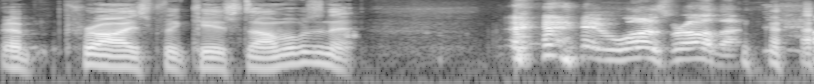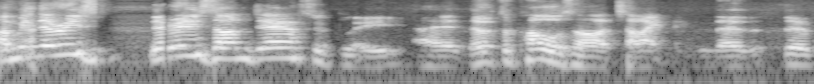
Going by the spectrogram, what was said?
uh, prize for Keir Starmer, wasn't it? it was rather. I mean, there is there is undoubtedly uh, the, the polls are tightening. The, the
